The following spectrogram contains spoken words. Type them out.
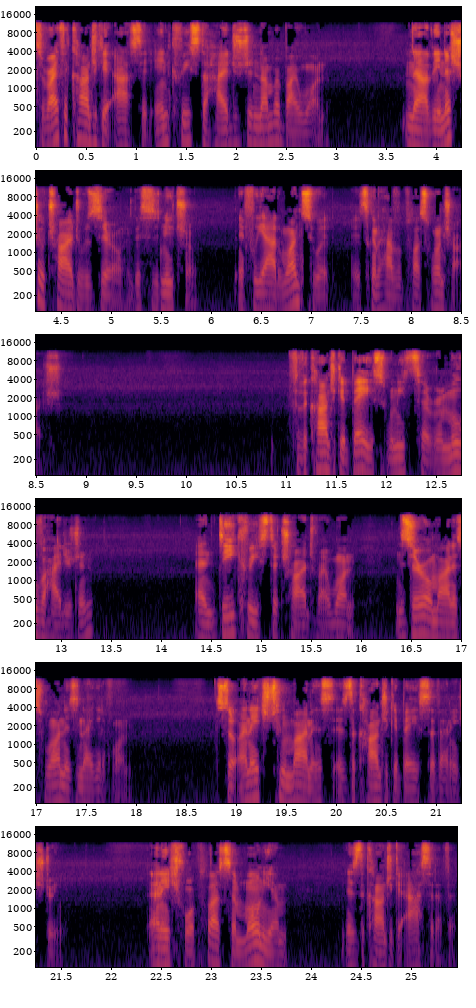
to write the conjugate acid, increase the hydrogen number by 1. Now the initial charge was 0. This is neutral. If we add 1 to it, it's going to have a plus 1 charge. For the conjugate base, we need to remove a hydrogen and decrease the charge by 1. 0 minus 1 is negative 1. So NH2 minus is the conjugate base of NH3. NH4 plus, ammonium, is the conjugate acid of it.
